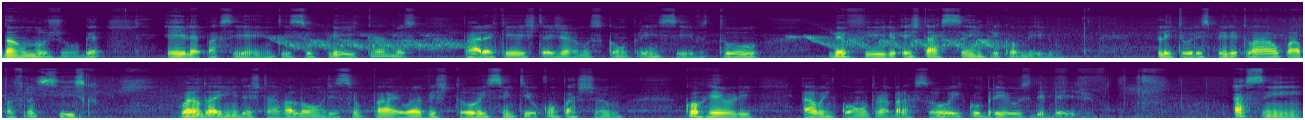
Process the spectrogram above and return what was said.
não nos julga, Ele é paciente e suplica-nos para que estejamos compreensivos. Tu, meu filho, estás sempre comigo. Leitura espiritual, Papa Francisco. Quando ainda estava longe, seu pai o avistou e sentiu compaixão. Correu-lhe ao encontro, abraçou e cobriu-os de beijo. Assim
